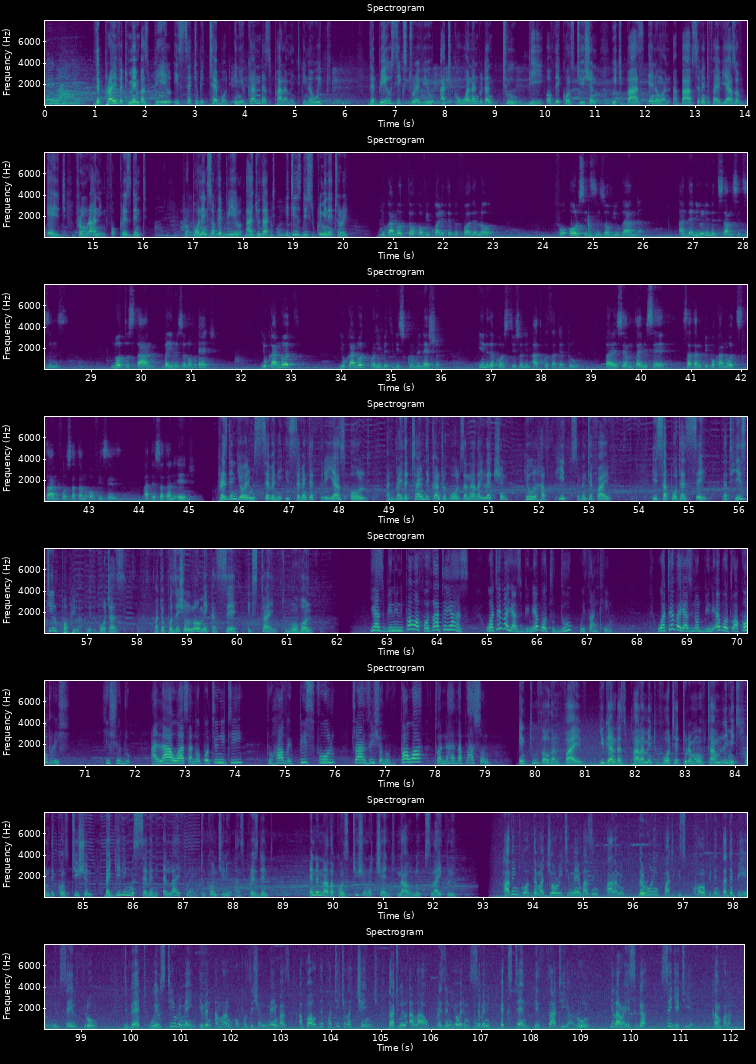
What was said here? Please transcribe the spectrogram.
The private member's bill is set to be tabled in Uganda's parliament in a week. The bill seeks to review Article 102B of the Constitution, which bars anyone above 75 years of age from running for president. Proponents of the bill argue that it is discriminatory. You cannot talk of equality before the law for all citizens of Uganda, and then you limit some citizens not to stand by reason of age. You cannot, you cannot prohibit discrimination in the Constitution in Article 32, but at the same time say certain people cannot stand for certain offices at a certain age. President Yoweri Museveni is 73 years old, and by the time the country holds another election, he will have hit 75. His supporters say that he is still popular with voters. But opposition lawmakers say it's time to move on. He has been in power for 30 years. Whatever he has been able to do, we thank him. Whatever he has not been able to accomplish, he should allow us an opportunity to have a peaceful transition of power to another person. In 2005, Uganda's parliament voted to remove term limits from the constitution by giving Museveni a lifeline to continue as president. And another constitutional change now looks likely. Having got the majority members in parliament, the ruling party is confident that the bill will sail through. Debate will still remain even among opposition members about the particular change that will allow President Yoweri Museveni extend his 30-year rule. Hillary Ayesiga, CGTN, Kampala.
